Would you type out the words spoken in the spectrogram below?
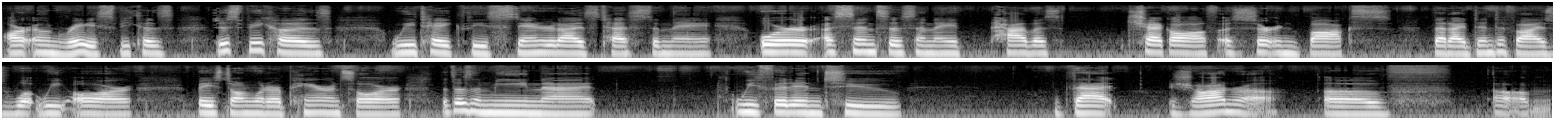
our own race because just because we take these standardized tests and they or a census and they have us check off a certain box that identifies what we are based on what our parents are that doesn't mean that we fit into that genre of um,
